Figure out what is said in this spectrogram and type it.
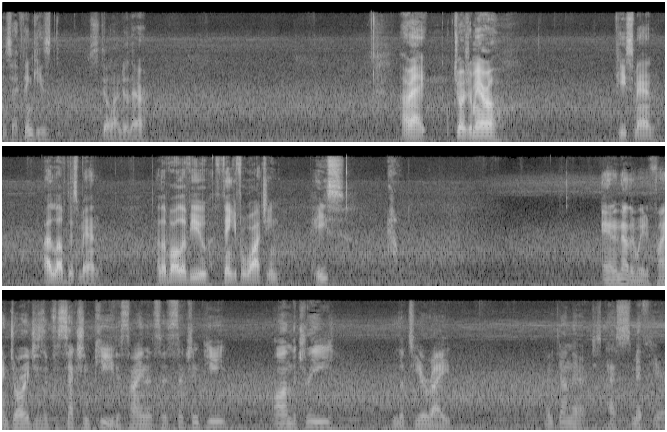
At I think he's still under there. All right, George Romero. Peace, man. I love this man. I love all of you. Thank you for watching. Peace And another way to find George is look for Section P, the sign that says Section P on the tree. Look to your right. Right down there, just past Smith here.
